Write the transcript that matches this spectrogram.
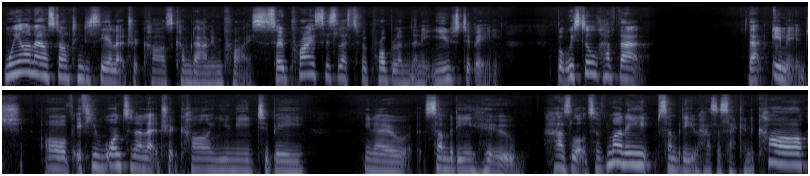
we are now starting to see electric cars come down in price. So price is less of a problem than it used to be. But we still have that that image of if you want an electric car, you need to be, you know, somebody who has lots of money, somebody who has a second car,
